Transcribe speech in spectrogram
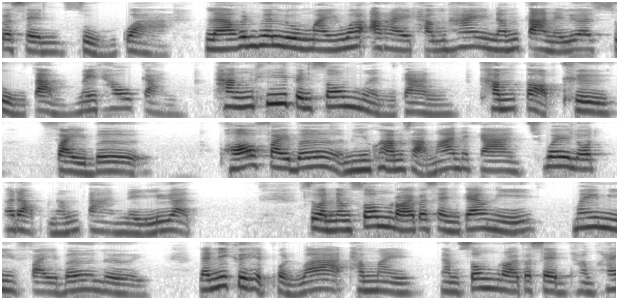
100%สูงกว่า แล้วเพื่อนๆรู้ไหมว่าอะไรทำให้น้ำตาลในเลือดสูงต่ำไม่เท่ากัน ทั้งที่เป็นส้มเหมือนกันคำตอบคือไฟเบอร์เพราะไฟเบอร์มีความสามารถในการช่วยลดระดับน้ำตาลในเลือด ส่วนน้ำส้ม 100%แก้วนี้ไม่มีไฟเบอร์เลย และนี่คือเหตุผลว่าทำไมน้ำส้ม100%ทำให้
